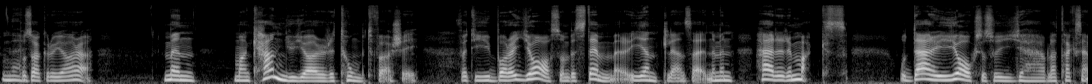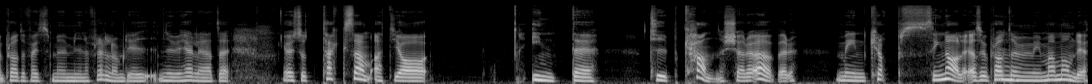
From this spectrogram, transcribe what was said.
Nej. på saker att göra. Men man kan ju göra det tomt för sig. För att det är ju bara jag som bestämmer egentligen. Så här, nej men här är det max. Och där är jag också så jävla tacksam. Jag pratade faktiskt med mina föräldrar om det nu i helgen. Att här, jag är så tacksam att jag inte typ kan köra över min kroppssignaler. Alltså jag pratade Mm. med min mamma om det.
